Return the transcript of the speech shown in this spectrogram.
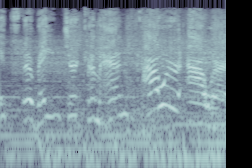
It's the Ranger Command Power Hour.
